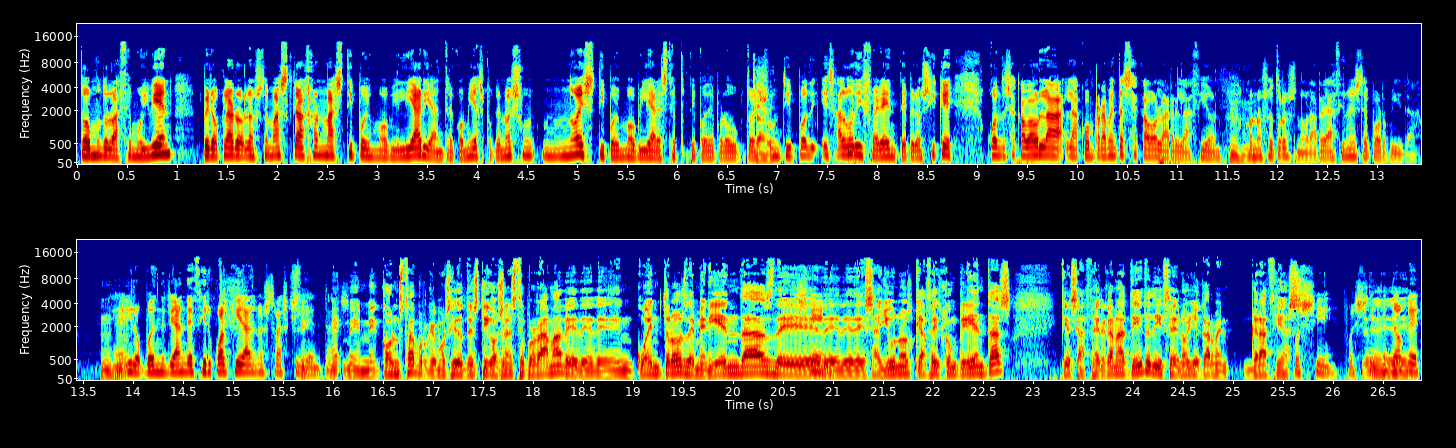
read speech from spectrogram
todo el mundo lo hace muy bien, pero claro, los demás trabajan más tipo inmobiliaria, entre comillas, porque no es un, no es tipo inmobiliaria este tipo de producto, Claro. es un tipo, es algo diferente, pero sí que cuando se ha acabado la, la compraventa se ha acabado la relación. Con nosotros no, la relación es de por vida. ¿Eh? Ujú. Y lo podrían decir cualquiera de nuestras Sí, clientas. me, me- me consta porque hemos sido testigos en este programa de, de- de encuentros, de meriendas, de, Sí. de- de desayunos que hacéis con clientas que se acercan a ti y te dicen, oye Carmen, gracias. Pues sí, pues sí. Eh, que-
